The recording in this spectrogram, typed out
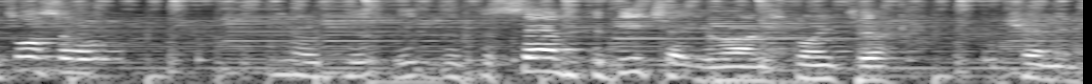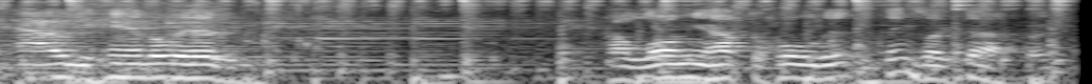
it's also, you know, the, the, the sand at the beach that you're on is going to determine how you handle it, and how long you have to hold it, and things like that. But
